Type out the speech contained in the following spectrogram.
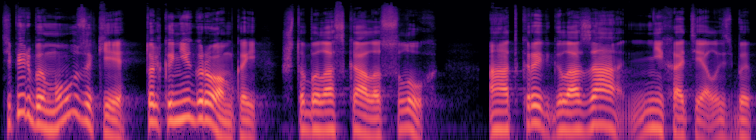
Теперь бы музыки, только не громкой, чтобы ласкала слух, а открыть глаза не хотелось бы.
